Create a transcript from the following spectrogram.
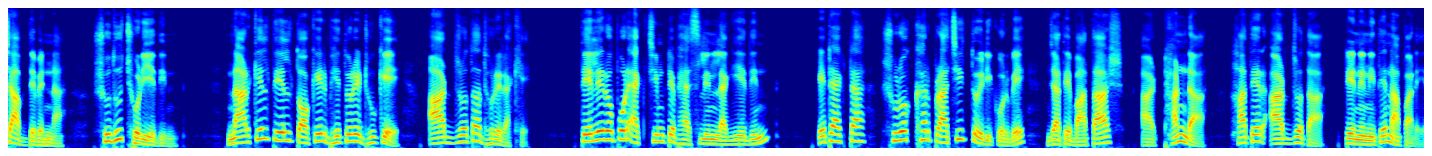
চাপ দেবেন না, শুধু ছড়িয়ে দিন। নারকেল তেল ত্বকের ভেতরে ঢুকে আর্দ্রতা ধরে রাখে। তেলের ওপর এক চিমটে ভ্যাসলিন লাগিয়ে দিন। এটা একটা সুরক্ষার প্রাচীর তৈরি করবে যাতে বাতাস আর ঠান্ডা হাতের আর্দ্রতা টেনে নিতে না পারে।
